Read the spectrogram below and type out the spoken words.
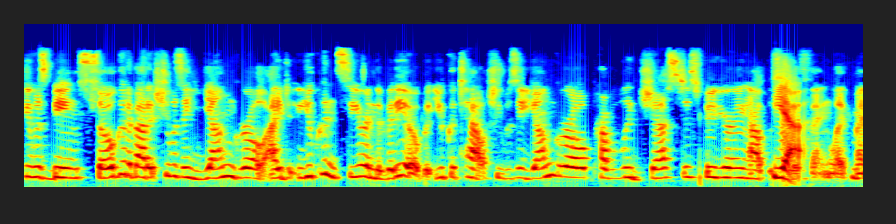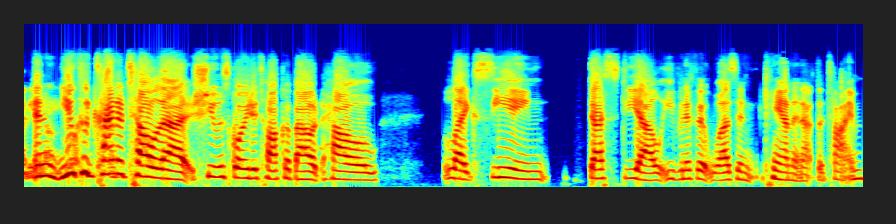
She was being so good about it. She was a young girl. I you couldn't see her in the video but you could tell. She was a young girl probably just as figuring out this Yeah. whole thing like many And you girls. could kind of tell that she was going to talk about how like seeing Destiel, even if it wasn't canon at the time,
